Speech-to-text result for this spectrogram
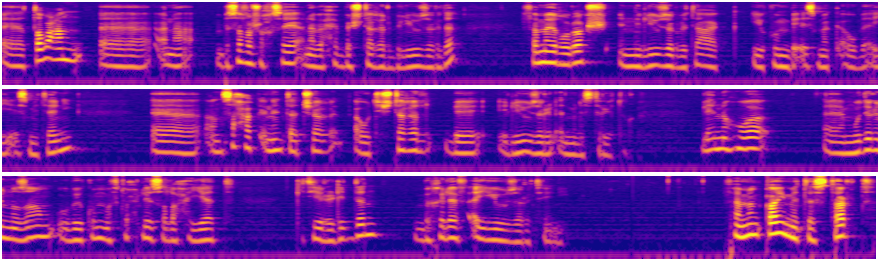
آه طبعا آه أنا بصفة شخصية أنا بحب أشتغل بال user ده فما يغركش إن ال user بتاعك يكون باسمك أو بأي اسم تاني. آه أنصحك إن أنت تشغل أو تشتغل بال user ال administrator لأن هو آه مدير النظام وبيكون مفتوح ليه صلاحيات كتيرة جدا بخلاف أي user تاني. فمن قائمة start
